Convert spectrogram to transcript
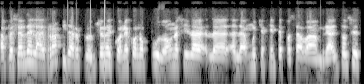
A pesar de la rápida reproducción del conejo, no pudo, aún así la, mucha gente pasaba hambre. Entonces,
